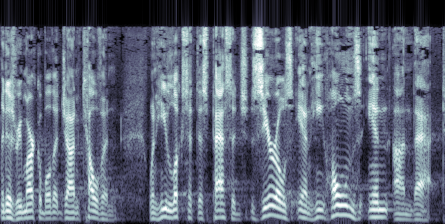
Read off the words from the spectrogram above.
It is remarkable that John Calvin, when he looks at this passage, zeroes in, he hones in on that.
